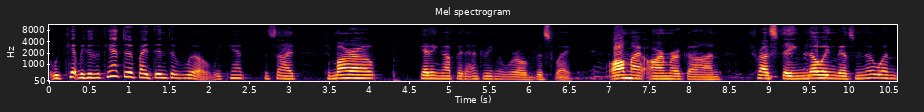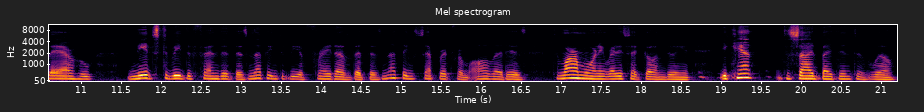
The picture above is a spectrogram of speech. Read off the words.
we can't because we can't do it by dint of will. We can't decide tomorrow getting up and entering the world this way. All my armor gone, trusting, knowing there's no one there who needs to be defended, there's nothing to be afraid of, that there's nothing separate from all that is. Tomorrow morning, ready, set, go, I'm doing it. You can't decide by dint of will,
